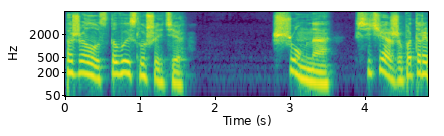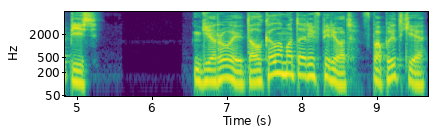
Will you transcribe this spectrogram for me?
Пожалуйста, выслушайте. Шумно. Сейчас же поторопись. Герой толкал Матари вперед в попытке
